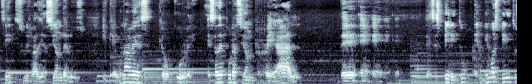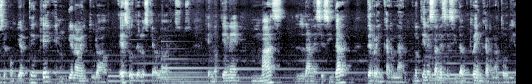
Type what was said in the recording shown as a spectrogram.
su irradiación de luz. Y que una vez que ocurre esa depuración real de, eh, eh, eh, ese espíritu, el mismo espíritu se convierte en qué? En un bienaventurado. Esos de los que hablaba Jesús, que no tiene más la necesidad de reencarnar, no tiene esa necesidad reencarnatoria,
